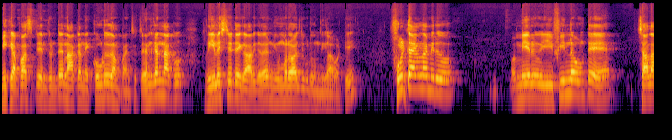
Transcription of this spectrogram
మీ కెపాసిటీ ఎంత ఉంటే నాకన్నా ఎక్కువ కూడా సంపాదించవచ్చు. ఎందుకంటే నాకు రియల్ ఎస్టేటే కాదు కదా న్యూమరాలజీ కూడా ఉంది కాబట్టి. ఫుల్ టైంలో మీరు మీరు ఈ ఫీల్డ్లో ఉంటే చాలా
